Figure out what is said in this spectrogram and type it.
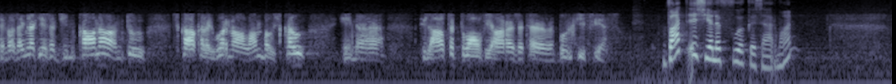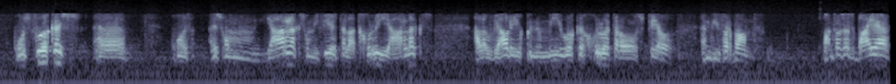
Dit was eintlik eers 'n gymkhana en toe skakel hy oor na 'n landbouskou en uh die laaste 12 jaar is dit 'n boertjiefees. Wat is julle fokus Herman? Ons fokus uh ons is om jaarliks om die fees te laat groei jaarliks alhoewel die ekonomie ook 'n groot rol speel in die verband. Want ons is baie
